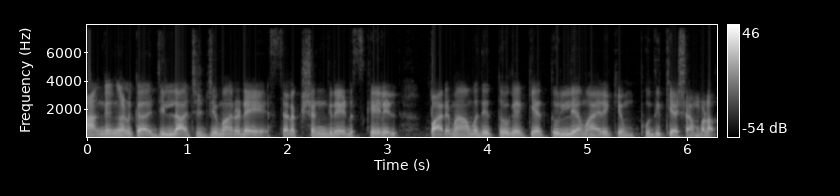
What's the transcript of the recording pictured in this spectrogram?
അംഗങ്ങൾക്ക് ജില്ലാ ജഡ്ജിമാരുടെ സെലക്ഷൻ ഗ്രേഡ് സ്കെയിലിൽ പരമാവധി തുകയ്ക്ക് തുല്യമായിരിക്കും പുതുക്കിയ ശമ്പളം.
